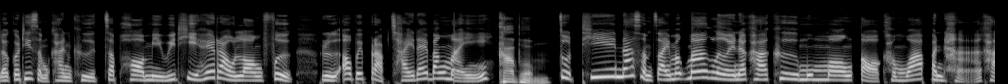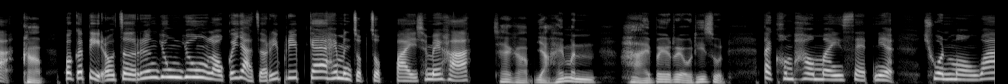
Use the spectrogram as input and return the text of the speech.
แล้วก็ที่สำคัญคือจะพอมีวิธีให้เราลองฝึก หรือเอาไปปรับใช้ได้บ้างไหม ครับผม จุดที่น่าสนใจมากๆเลยนะคะ คือมุมมองต่อคำว่าปัญหาค่ะ ครับ ปกติเราเจอเรื่องยุ่งๆ เราก็อยากจะรีบๆ แก้ให้มันจบๆ ไปใช่ไหมคะ ใช่ครับ อยากให้มันหายไปเร็วที่สุด แต่ compound mindset เนี่ยชวนมองว่า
